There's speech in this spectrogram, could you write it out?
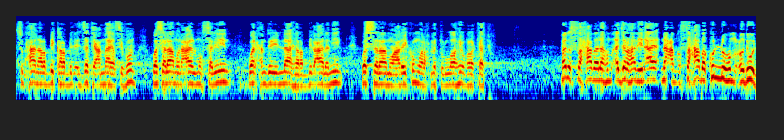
سبحان ربك رب العزة عما يصفون وسلام على المرسلين والحمد لله رب العالمين والسلام عليكم ورحمة الله وبركاته. هل الصحابة لهم أجر هذه الآية؟ نعم الصحابة كلهم عدول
